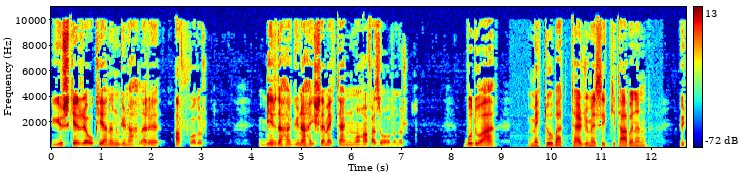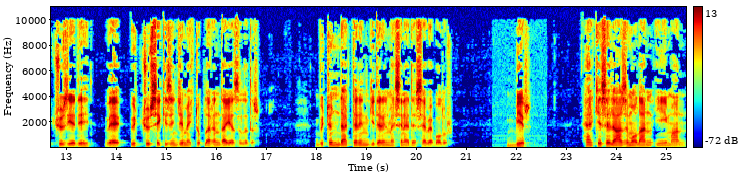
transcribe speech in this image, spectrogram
yüz kere okuyanın günahları affolur. Bir daha günah işlemekten muhafaza olunur. Bu dua Mektubat tercümesi kitabının 307 ve 308. mektuplarında yazılıdır. Bütün dertlerin giderilmesine de sebep olur. 1. Herkese lazım olan iman.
